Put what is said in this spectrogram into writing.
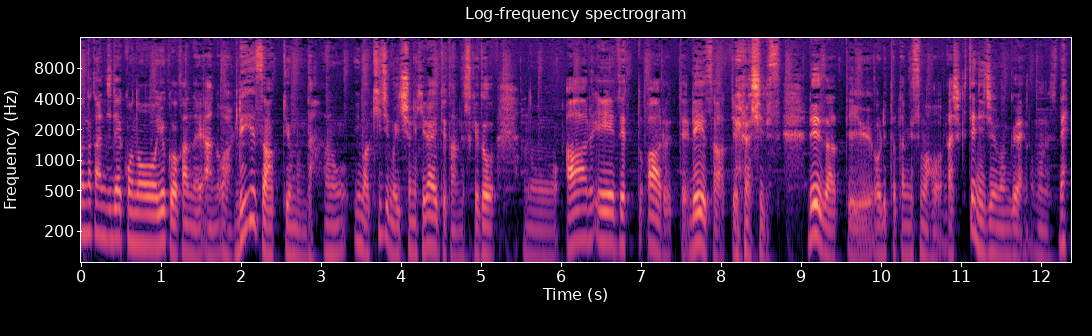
こんな感じで、この、よくわかんない、あの、レーザーって読むんだ。あの、今、記事も一緒に開いてたんですけど、あの、RAZR ってレーザーっていうらしいです。レーザーっていう折りたたみスマホらしくて20万ぐらいのものですね。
